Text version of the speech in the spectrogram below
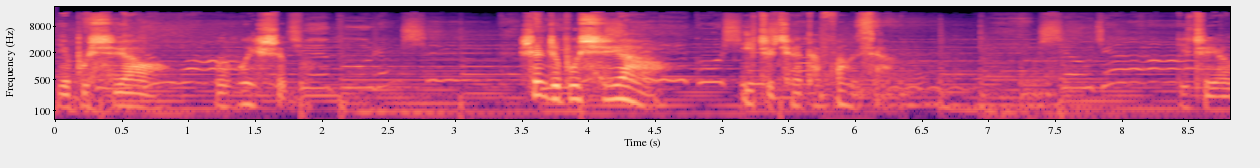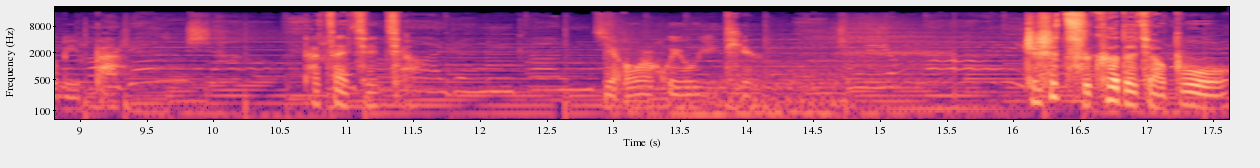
也不需要问为什么，甚至不需要一直劝他放下。只要明白，他再坚强，也偶尔会有雨天。只是此刻的脚步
